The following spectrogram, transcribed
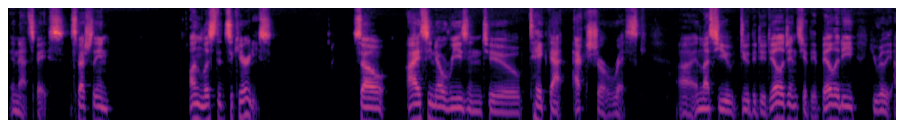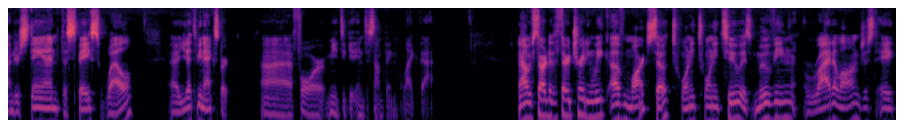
in that space, especially in unlisted securities. So I see no reason to take that extra risk. Uh, unless you do the due diligence, you have the ability, you really understand the space well. Uh, you'd have to be an expert uh, for me to get into something like that. Now we've started the third trading week of March, so 2022 is moving right along. Just a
